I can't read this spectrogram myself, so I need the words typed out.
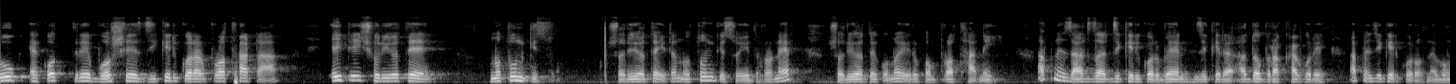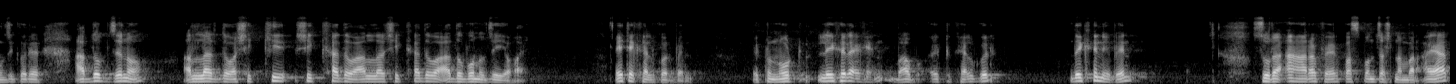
লোক একত্রে বসে জিকির করার প্রথাটা, এইটাই শরীয়তে নতুন কিছু। শরীয়তে এটা নতুন কিছু, এই ধরনের শরীয়তে কোনো এরকম প্রথা নেই। আপনি যার যার জিকির করবেন, জিকিরের আদব রক্ষা করে আপনি জিকির করুন এবং জিকিরের আদব যেন আল্লাহর দেওয়া শিক্ষি, শিক্ষা দেওয়া, আল্লাহর শিক্ষা দেওয়া আদব অনুযায়ী হয়। এটা খেয়াল করবেন। একটু নোট লিখে রাখেন বা একটু খেয়াল করে দেখে নেবেন। সুরা আরফের পাঁচ পঞ্চাশ নম্বর আয়াত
